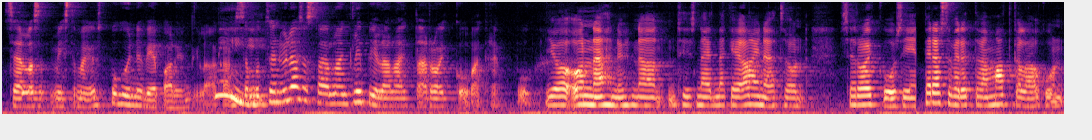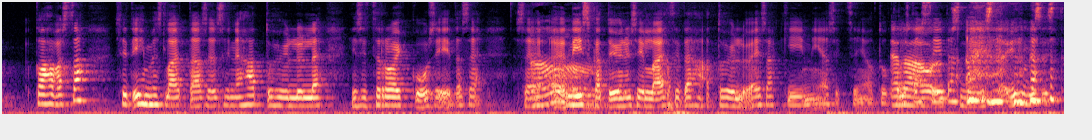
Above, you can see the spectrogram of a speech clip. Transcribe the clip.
sellaiset, mistä mä just puhuin, ne vie paljon tilaa Niin. kanssa. Mutta sen yleensä saa jollain klipillä laittaa roikkuu vaikka reppuun. Joo, on nähnyt. Nää on, siis näitä näkee aina, että se, on, se roikkuu siinä perässä vedettävän matkalaukun kahvassa. Sitten ihmiset laittaa sen sinne hattuhyllylle ja sitten se roikkuu siitä se, se Aa. ö, niskatyyny sillä että sitä hattuhyllyä ei saa kiinni ja sitten sen joutuu Älä siitä. yksi niistä ihmisistä.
